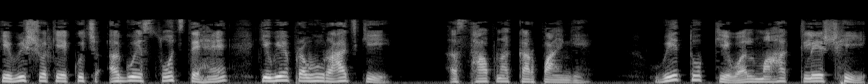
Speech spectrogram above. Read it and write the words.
कि विश्व के कुछ अगुए सोचते हैं कि वे प्रभु राज की स्थापना कर पाएँगे। वे तो केवल महाक्लेश ही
